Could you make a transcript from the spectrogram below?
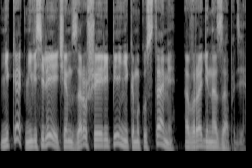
Никак не веселее, чем заросшие репейником и кустами овраги на западе.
